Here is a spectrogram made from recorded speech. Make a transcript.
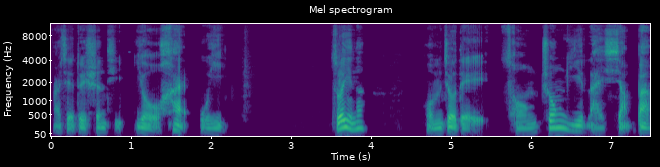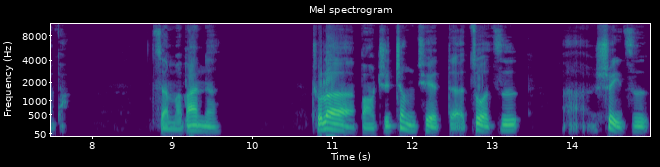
而且对身体有害无益。所以呢，我们就得从中医来想办法。怎么办呢？除了保持正确的坐姿、啊睡姿，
